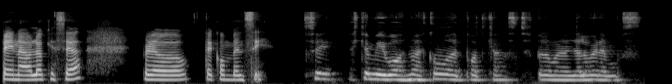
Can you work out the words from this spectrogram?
pena o lo que sea, pero te convencí. Sí, es que mi voz no es como de podcast, pero bueno, ya lo veremos.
